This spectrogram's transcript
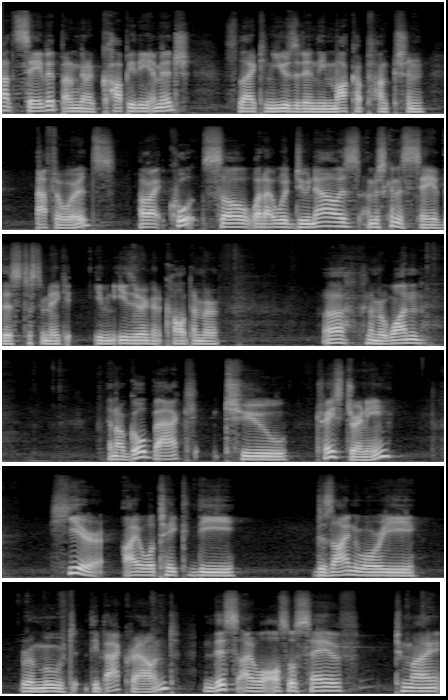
not save it, but I'm going to copy the image so that I can use it in the mockup function afterwards. All right, cool. So what I would do now is I'm just going to save this just to make it even easier. I'm going to call it number uh, number one. And I'll go back to trace journey here, I will take the design where we removed the background. This I will also save to my,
